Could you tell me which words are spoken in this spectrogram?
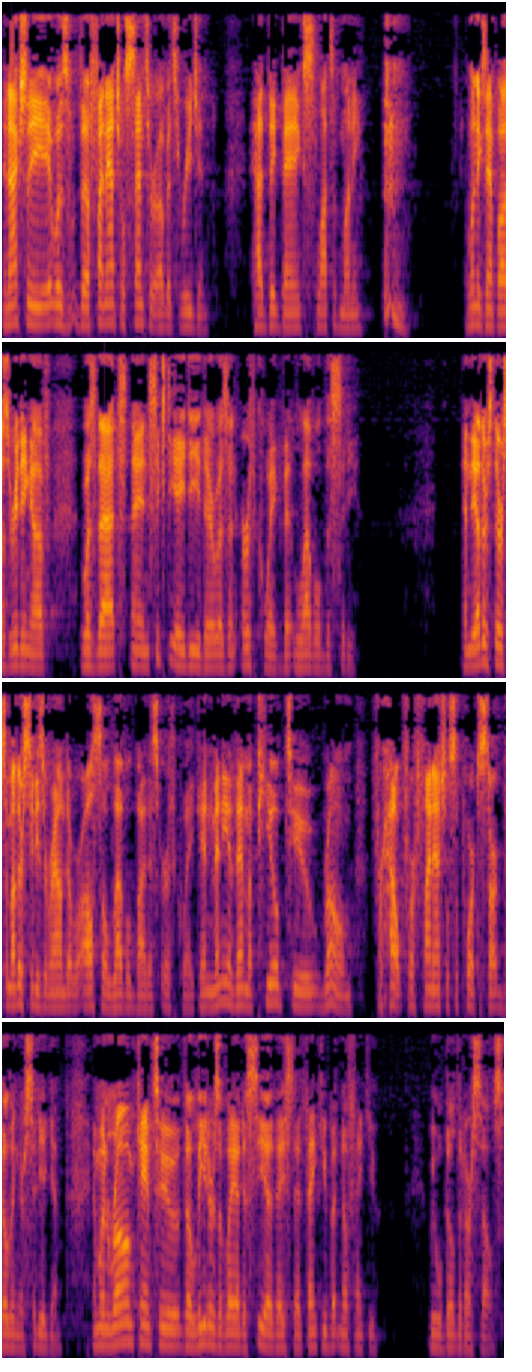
And actually, it was the financial center of its region. It had big banks, lots of money. One example I was reading of was that in 60 AD there was an earthquake that leveled the city. And the others, there were some other cities around that were also leveled by this earthquake. And many of them appealed to Rome for help, for financial support to start building their city again. And when Rome came to the leaders of Laodicea, they said, thank you, but no thank you. We will build it ourselves.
